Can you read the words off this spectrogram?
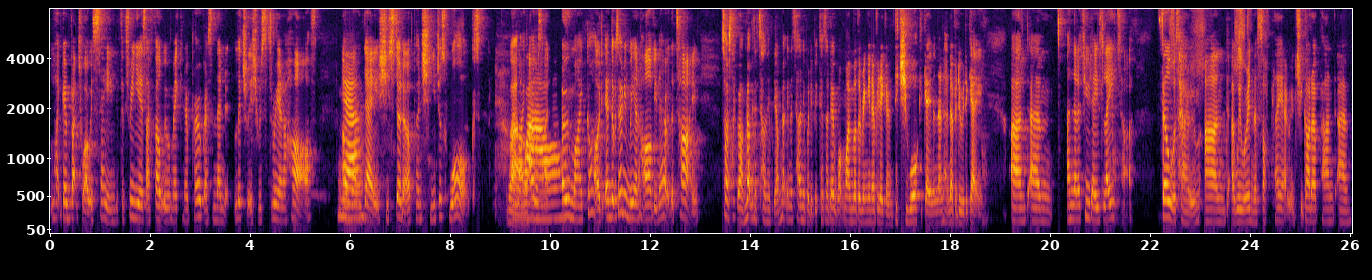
like going back to what I was saying, for three years I felt we were making no progress. And then literally she was three and a half. Yeah. And one day she stood up and she just walked. Wow. And like, wow. I was like, oh my God. And there was only me and Harvey there at the time. So I was like, well, I'm not going to tell anybody. I'm not going to tell anybody because I don't want my mother ringing every day going, did she walk again? And then her never do it again. And, um, and then a few days later, Phil was home and uh, we were in the soft play area and she got up and um,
